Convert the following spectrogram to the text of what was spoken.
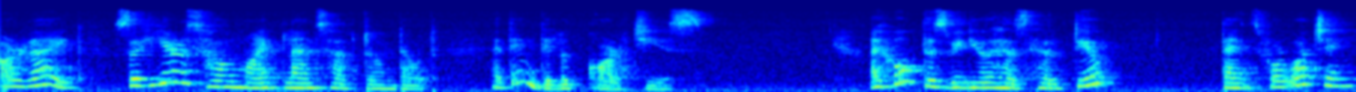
Alright, so here's how my plants have turned out. I think they look gorgeous. I hope this video has helped you. Thanks for watching.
